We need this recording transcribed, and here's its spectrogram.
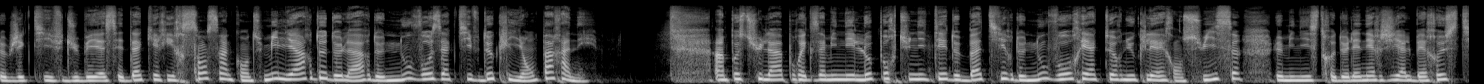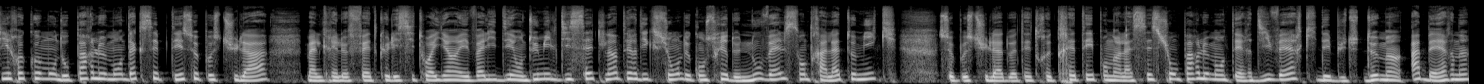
L'objectif d'UBS est d'acquérir 150 milliards de dollars de nouveaux actifs de clients par année. Un postulat pour examiner l'opportunité de bâtir de nouveaux réacteurs nucléaires en Suisse. Le ministre de l'Énergie Albert Rusty recommande au Parlement d'accepter ce postulat, malgré le fait que les citoyens aient validé en 2017 l'interdiction de construire de nouvelles centrales atomiques. Ce postulat doit être traité pendant la session parlementaire d'hiver qui débute demain à Berne.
